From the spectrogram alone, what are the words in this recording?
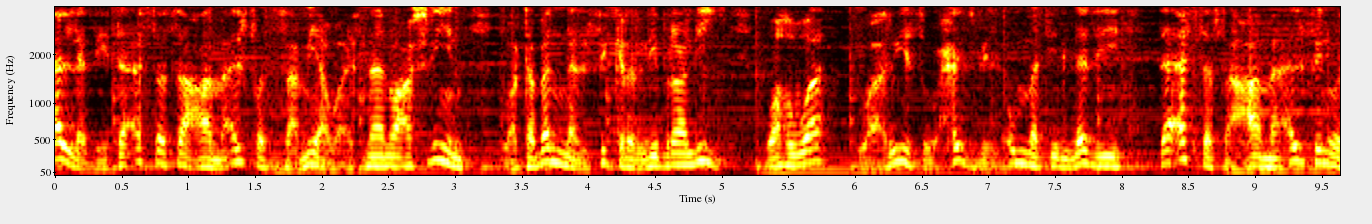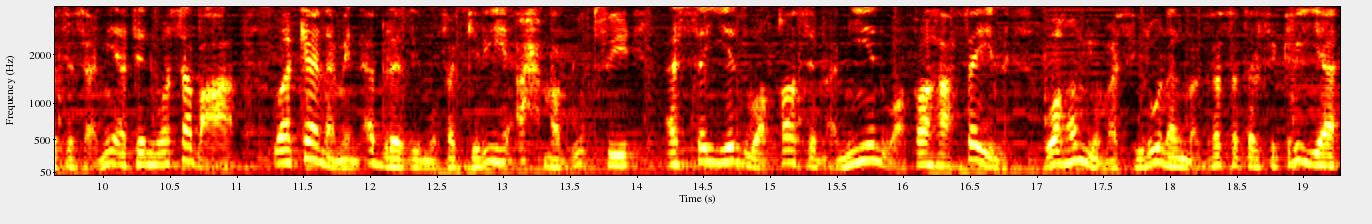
الذي تأسس عام 1922 وتبنى الفكر الليبرالي وهو وريث حزب الأمة الذي تأسس عام 1907 وكان من أبرز مفكريه أحمد لطفي السيد وقاسم أمين وطه حسين وهم يمثلون المدرسة الفكرية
